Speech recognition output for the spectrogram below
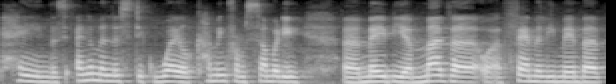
pain, this animalistic wail coming from somebody, uh, maybe a mother or a family member.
